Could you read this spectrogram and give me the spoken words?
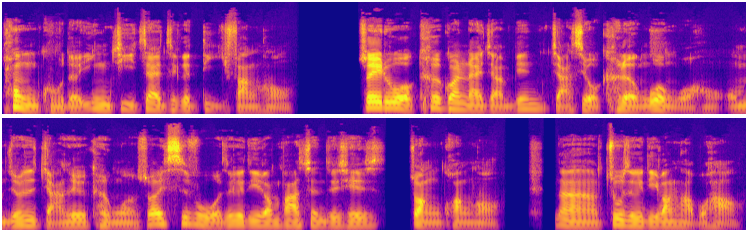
痛苦的印记在这个地方哦。所以，如果客观来讲，边假设有客人问我，我们就是讲这个客人问，说：“师傅，我这个地方发生这些状况，哦，那住这个地方好不好？”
